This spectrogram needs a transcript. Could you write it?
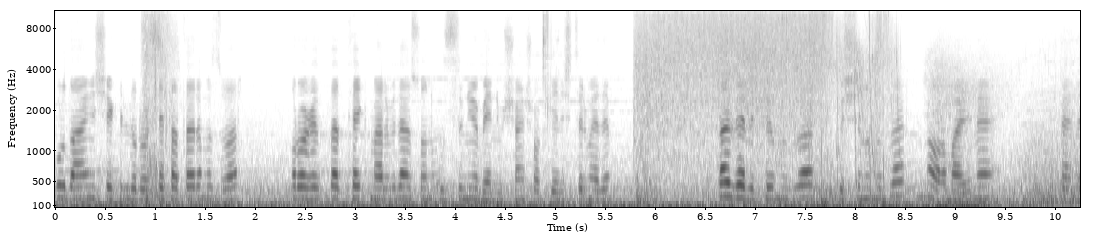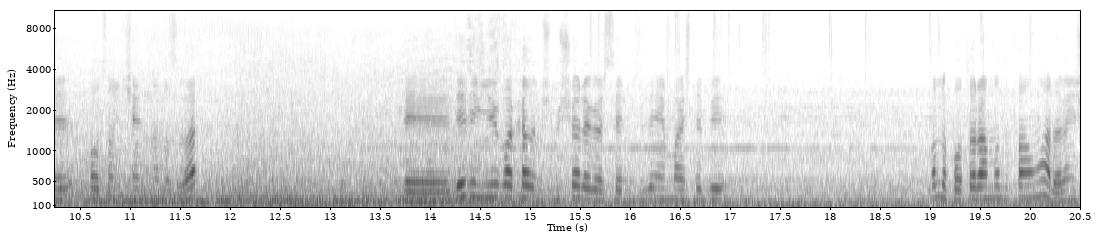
Burada aynı şekilde roket atarımız var. O roketler tek mermiden sonra ısınıyor benim şu an çok geliştirmedim. Lazer ışığımız var, ışınımız var. Normal yine kendi foton cannon'ımız var. Ee, dediğim gibi bakalım şimdi şöyle göstereyim size en başta bir Valla fotoğraf modu falan var da ben hiç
